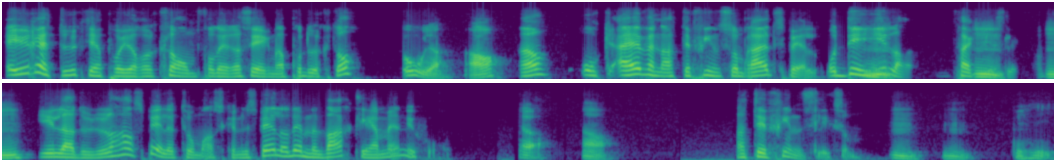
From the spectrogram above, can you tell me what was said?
är ju rätt duktiga på att göra reklam för deras egna produkter. Oh ja. Ja. Ja. Och även att det finns som brädspel. Och det Mm. gillar jag faktiskt. Liksom. Mm. Gillade du det här spelet Thomas? Kan du spela det med verkliga människor? Ja. Ja. Att det finns liksom. Mm. Mm. Precis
